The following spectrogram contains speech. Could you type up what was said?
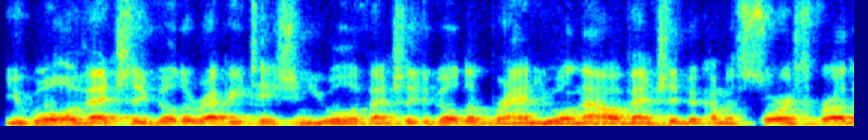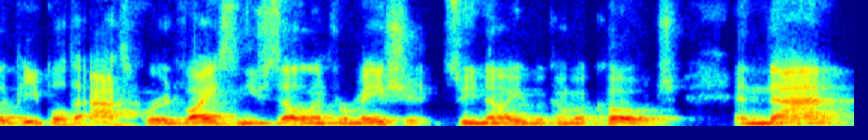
you will eventually build a reputation. You will eventually build a brand. You will now eventually become a source for other people to ask for advice and you sell information. So you now you become a coach. And that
